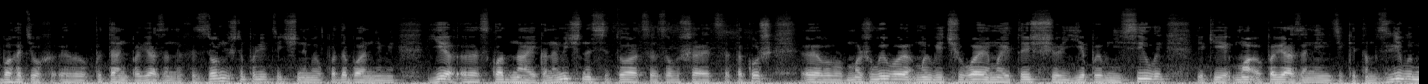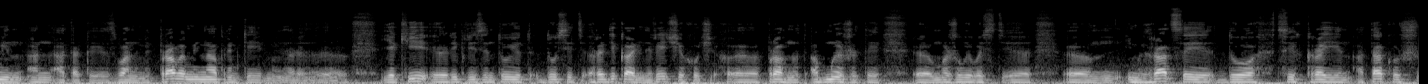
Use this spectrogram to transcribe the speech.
багатьох питань пов'язаних з зовнішньополітичними вподобаннями. Є складна економічна ситуація, залишається також. Можливо, ми відчуваємо і те, що є певні сили, які пов'язані не тільки там з лівими, а, так і званими правими напрямками, які е, репрезентують досить радикальні речі, хоч е, прагнуть обмежити е, можливість е, е, імміграції до цих країн, а також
